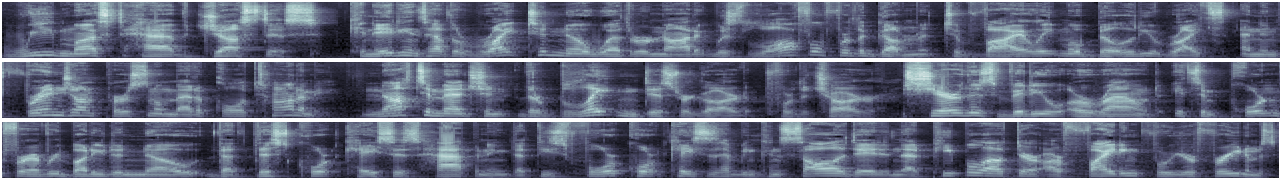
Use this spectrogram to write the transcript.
We must have justice. Canadians have the right to know whether or not it was lawful for the government to violate mobility rights and infringe on personal medical autonomy, not to mention their blatant disregard for the Charter. Share this video around. It's important for everybody to know that this court case is happening, that these four court cases have been consolidated, and that people out there are fighting for your freedoms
